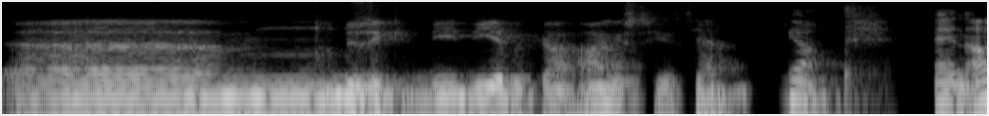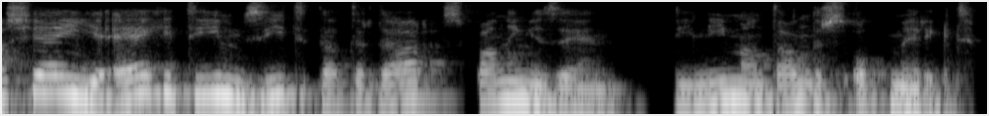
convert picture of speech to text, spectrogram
Ehm, dus ik, die, die heb ik aangestuurd, ja. Ja, en als jij in je eigen team ziet dat er daar spanningen zijn die niemand anders opmerkt,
